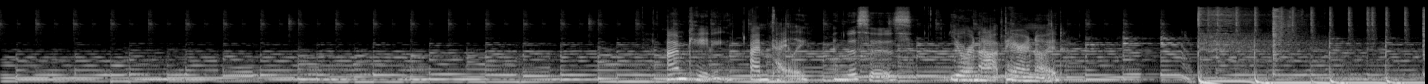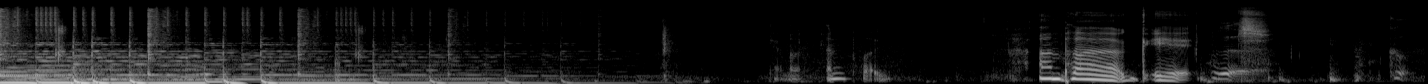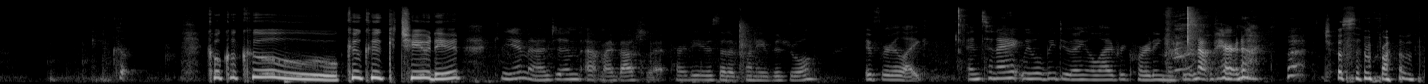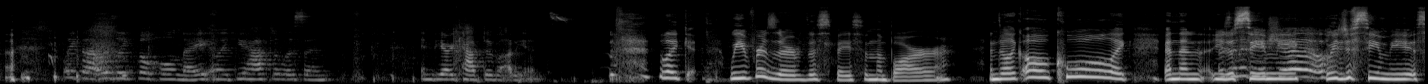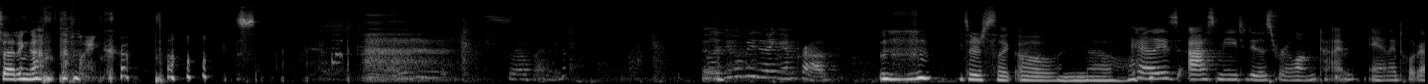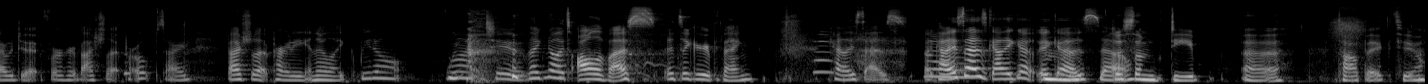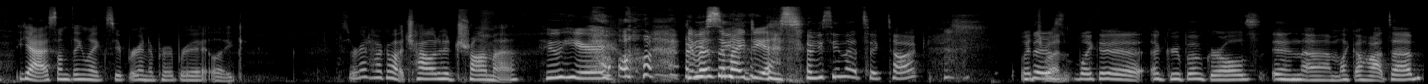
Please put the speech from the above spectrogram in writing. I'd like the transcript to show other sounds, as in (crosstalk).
I'm Katie, I'm Kylie. and this is You're not paranoid. Okay, dude. Can you imagine at my bachelorette party? I just had a funny visual. If we are like, and tonight we will be doing a live recording of We're Not Paranoid. (laughs) Just in front of them. like that was like the whole night, and like you have to listen and be our captive audience. (laughs) Like, we've reserved the space in the bar. And they're like, oh, cool. Like, and then you There's just see me, we just see me setting up the (laughs) microphones. So funny. So like, we will be doing improv. (laughs) They're just like, oh, no. (laughs) Kylie's asked me to do this for a long time, and I told her I would do it for her bachelorette. Par- oh, sorry, bachelorette party, and they're like, we don't want (laughs) to. like, no, it's all of us. It's a group thing. Kylie says, but Kylie says, Kylie go, it goes. So Just some deep uh, topic, too. yeah, something like super inappropriate. Like, so we're gonna talk about childhood trauma. Who here? (laughs) Give you us some ideas. (laughs) Have you seen that TikTok? Which There's one? like a, a group of girls in um, like a hot tub.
